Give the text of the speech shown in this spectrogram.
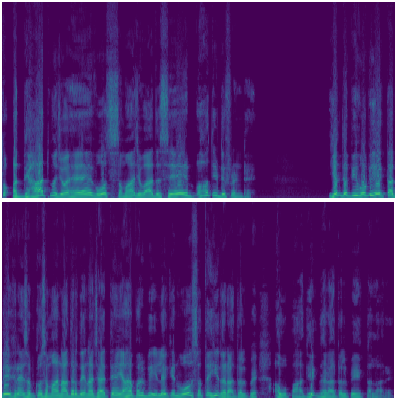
तो अध्यात्म जो है, वो समाजवाद से बहुत ही डिफरेंट है। यद्यपि वो भी एकता देख रहे हैं, सबको समान आदर देना चाहते हैं यहाँ पर भी, लेकिन वो सतही धरातल पे, औपाधिक धरातल पे एकता ला रहे हैं।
